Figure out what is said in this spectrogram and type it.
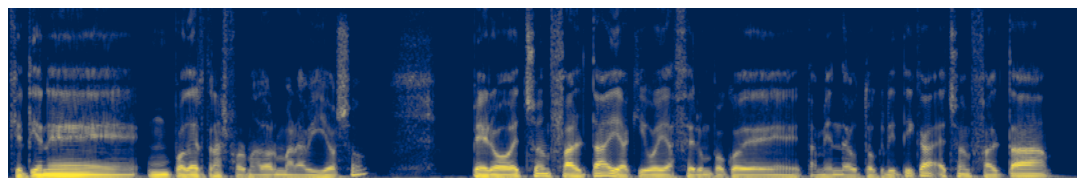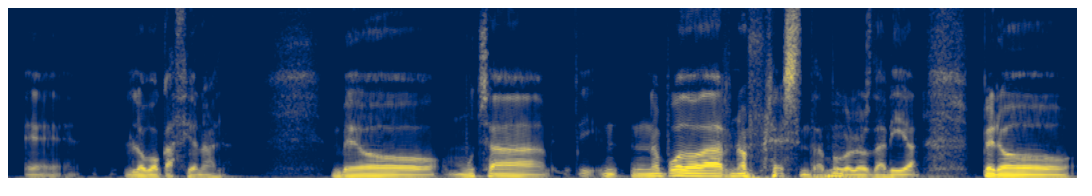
que tiene un poder transformador maravilloso, pero hecho en falta, y aquí voy a hacer un poco de, también de autocrítica, hecho en falta eh, lo vocacional. Veo mucha... No puedo dar nombres, tampoco los daría, pero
